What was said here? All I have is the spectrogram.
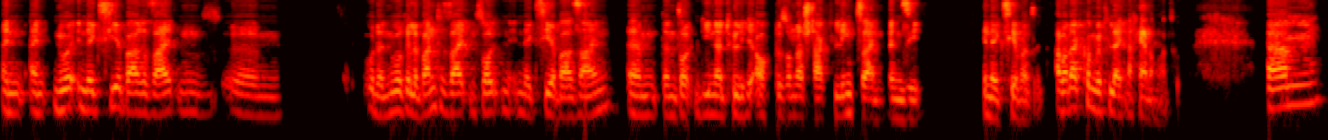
ein, ein, nur indexierbare Seiten ähm, oder nur relevante Seiten sollten indexierbar sein. Ähm, dann sollten die natürlich auch besonders stark verlinkt sein, wenn sie indexierbar sind. Aber da kommen wir vielleicht nachher nochmal zu. Ähm,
